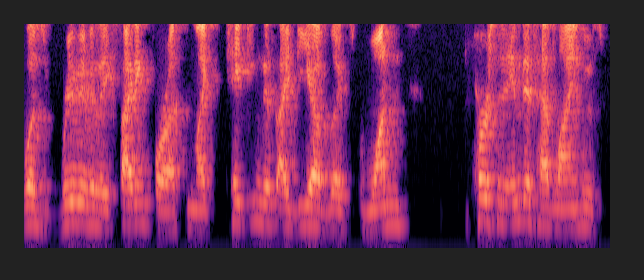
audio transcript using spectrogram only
was really really exciting for us and like taking this idea of like one person in this headline who's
